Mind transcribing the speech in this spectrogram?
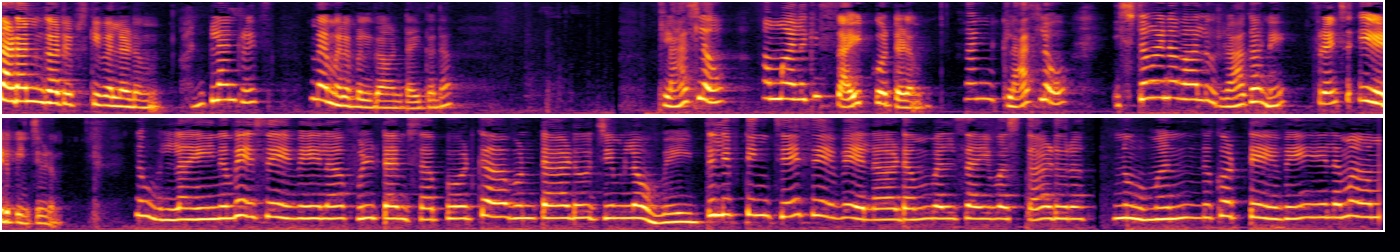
సడన్గా ట్రిప్స్కి వెళ్ళడం. అన్ప్లాన్ ట్రిప్స్ మెమరబుల్గా ఉంటాయి కదా. క్లాస్లో అమ్మాయిలకి సైట్ కొట్టడం. అండ్ క్లాస్లో ఇష్టమైన వాళ్ళు రాగానే ఫ్రెండ్స్ ఏడిపించడం. నువ్వు లైన్ వేసే వేళ ఫుల్ టైం సపోర్ట్గా ఉంటాడు. జిమ్లో వెయిట్ లిఫ్టింగ్ చేసే వేళ డంబల్స్ అయి వస్తాడురా నువ్వు మందు కొట్టే వేళ మామ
